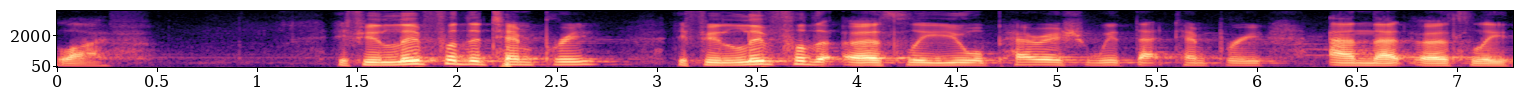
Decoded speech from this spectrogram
life. If you live for the temporary, if you live for the earthly, you will perish with that temporary and that earthly.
